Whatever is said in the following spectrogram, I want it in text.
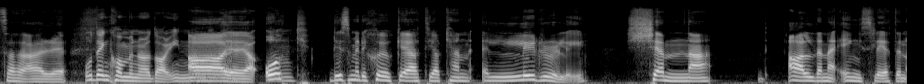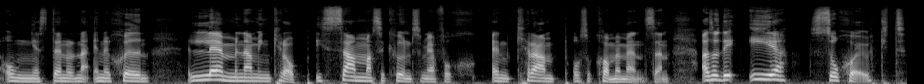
så här. Och den kommer några dagar innan? Ja, ja, ja. Och Mm. det som är det sjuka är att jag kan literally känna all den här ängsligheten, ångesten och den här energin lämna min kropp i samma sekund som jag får en kramp och så kommer mensen. Alltså det är så sjukt.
